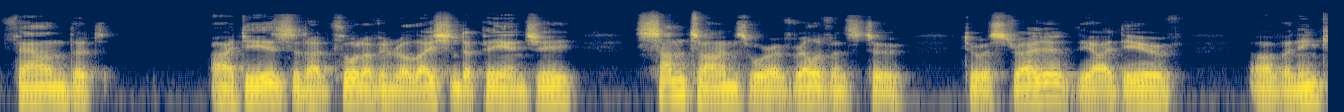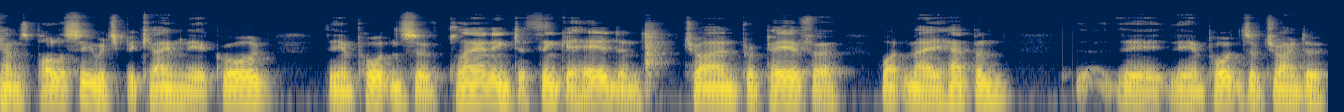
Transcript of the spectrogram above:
found that ideas that I'd thought of in relation to PNG sometimes were of relevance to, to Australia, the idea of, of an incomes policy, which became the Accord, the importance of planning to think ahead and try and prepare for what may happen, the, the importance of trying to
